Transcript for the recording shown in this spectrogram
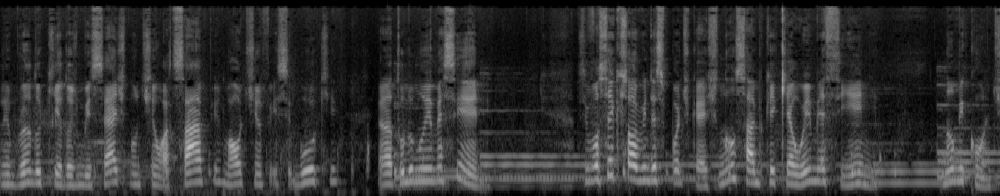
Lembrando que em 2007 não tinha WhatsApp, mal tinha Facebook, era tudo no MSN. Se você que está ouvindo esse podcast não sabe o que é o MSN, não me conte,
